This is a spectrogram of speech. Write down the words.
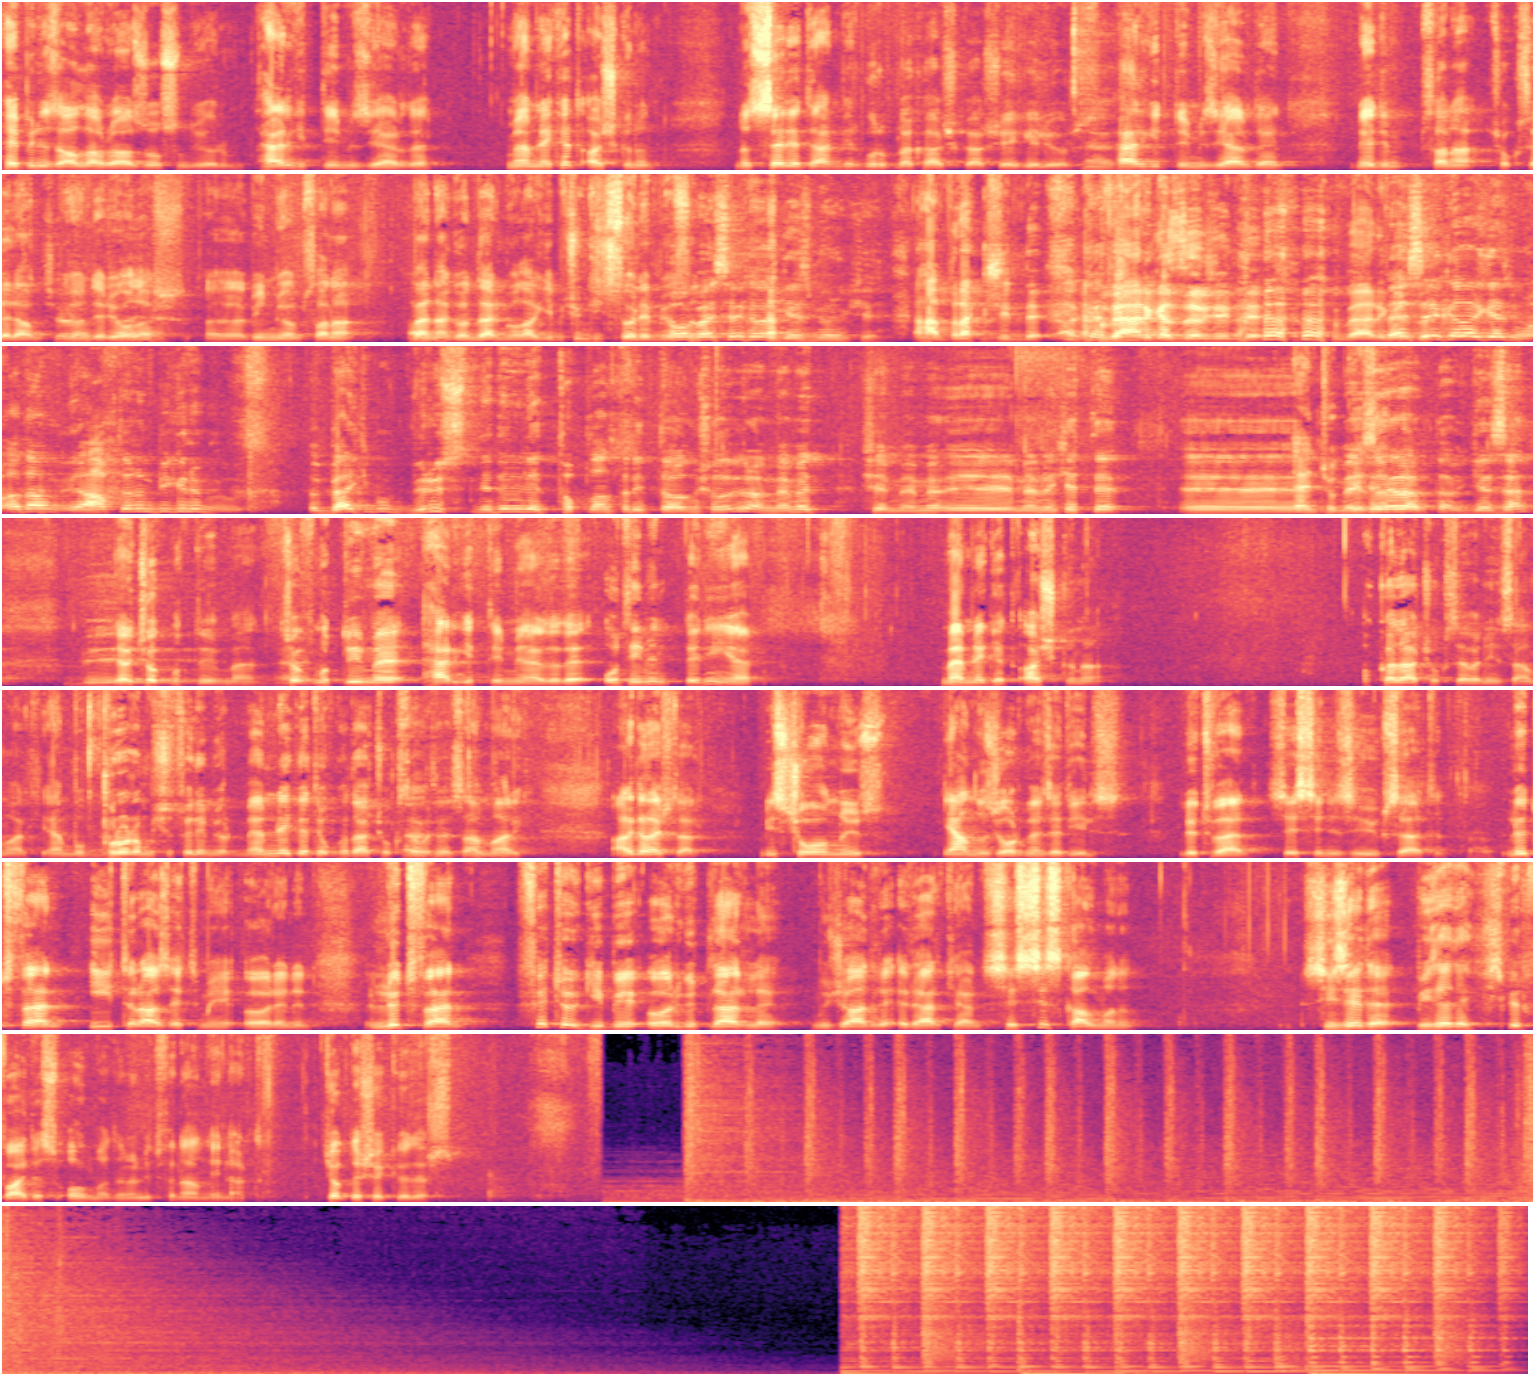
Hepinize Allah razı olsun diyorum. Her gittiğimiz yerde memleket aşkının seyreden bir grupla karşı karşıya geliyoruz. Her gittiğimiz yerden Nedim sana çok selam gönderiyorlar. Ee, bilmiyorum sana bana göndermiyorlar gibi çünkü hiç söylemiyorsun. Ama ben senin kadar gezmiyorum ki. Ha, bırak şimdi. Ver gazı şimdi. Ver Ben senin kadar gezmiyorum. Adam ya haftanın bir günü belki bu virüs nedeniyle toplantılar iptal olmuş olabilir ama Mehmet şey mem- e, memlekette e, En çok gezen tabii gezen bir, Ya çok mutluyum ben. Çok mutluyum ve her gittiğim yerde de o temin dedin ya memleket aşkına o kadar çok seven insan var ki. Yani bu programı için söylemiyorum. Memleketi o kadar çok seven Evet, evet, insan tabii, var ki. Arkadaşlar biz çoğunluyuz. Yalnızca organize değiliz. Lütfen sesinizi yükseltin. Lütfen itiraz etmeyi öğrenin. Lütfen FETÖ gibi örgütlerle mücadele ederken sessiz kalmanın size de bize de hiçbir faydası olmadığını lütfen anlayın artık. Çok teşekkür ederiz.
